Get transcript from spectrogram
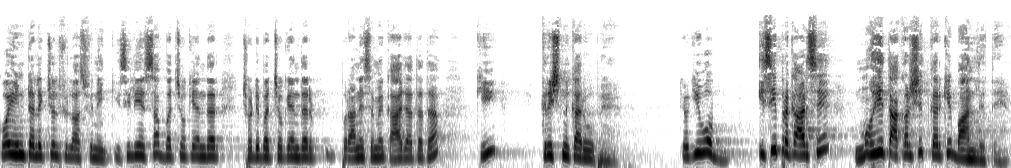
कोई इंटेलेक्चुअल फिलोसफी नहीं। इसीलिए सब बच्चों के अंदर छोटे बच्चों के अंदर पुराने समय कहा जाता था कि कृष्ण का रूप है क्योंकि वो इसी प्रकार से मोहित आकर्षित करके बाँध लेते हैं।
